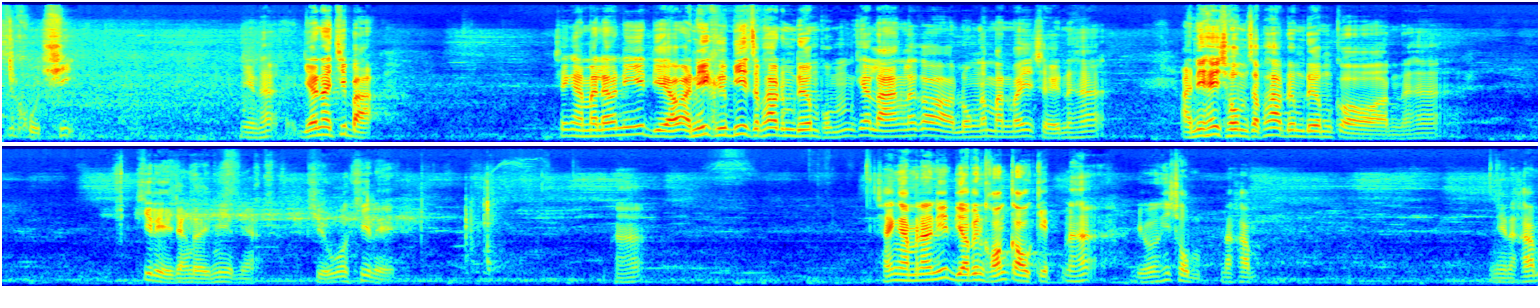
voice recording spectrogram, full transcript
คิคุชินี่นะยานาจิบะ ใช้งานมาแล้วนี้เดียว อันนี้คือมีดสภาพเดิมๆผมแค่ล้างแล้วก็ลงน้ำมันไว้เฉยนะฮะ อันนี้ให้ชมสภาพเดิมๆก่อนนะฮะขี้เหร่จังเลยมีดเนี่ยผิวก็ขี้เหร่นะฮะใช้งานมาแล้วนิดเดียวเป็นของเก่าเก็บนะฮะเดี๋ยวให้ชมนะครับ นี่นะครับ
